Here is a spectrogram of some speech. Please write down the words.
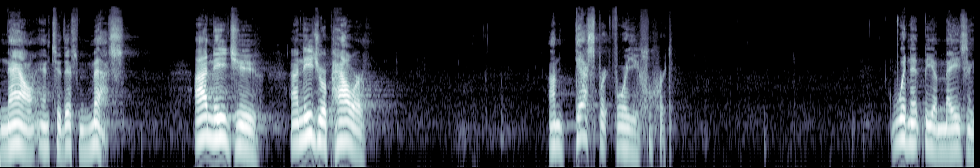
now into this mess. I need you. I need your power. I'm desperate for you, Lord. Wouldn't it be amazing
